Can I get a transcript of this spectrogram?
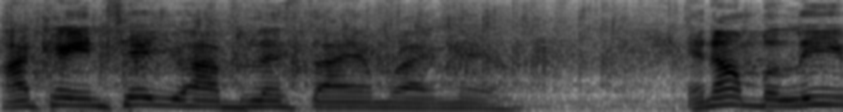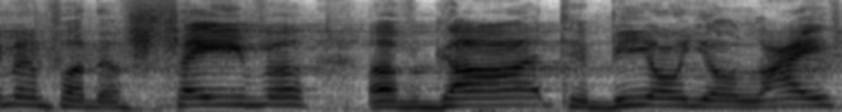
I can't tell you how blessed I am right now. And I'm believing for the favor of God to be on your life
